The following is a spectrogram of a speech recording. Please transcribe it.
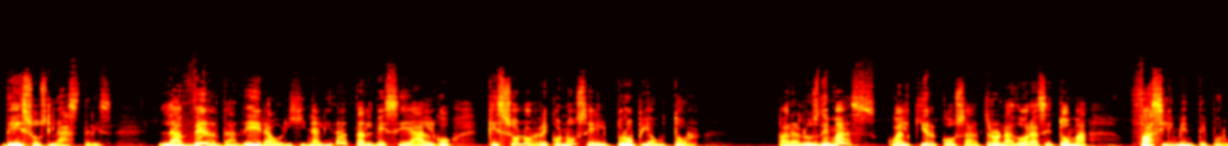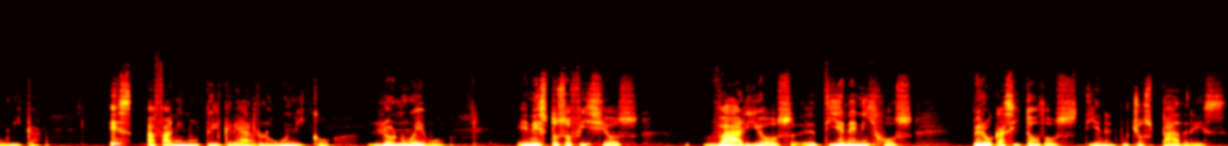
de esos lastres. La verdadera originalidad tal vez sea algo que solo reconoce el propio autor. Para los demás, cualquier cosa atronadora se toma fácilmente por única. Es afán inútil crear lo único, lo nuevo. En estos oficios varios eh, tienen hijos, pero casi todos tienen muchos padres.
